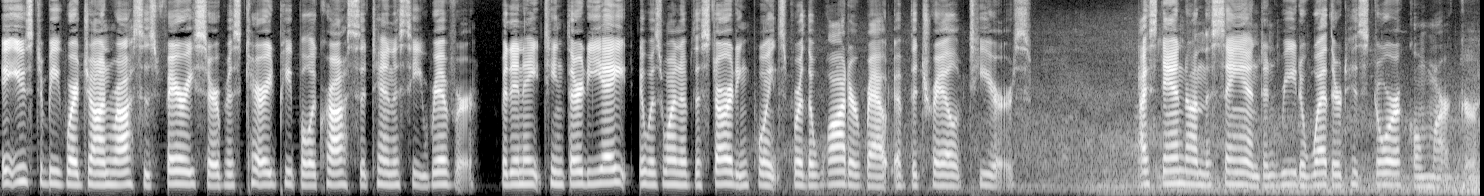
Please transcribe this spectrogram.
It used to be where John Ross's ferry service carried people across the Tennessee River, but in 1838 it was one of the starting points for the water route of the Trail of Tears. I stand on the sand and read a weathered historical marker.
